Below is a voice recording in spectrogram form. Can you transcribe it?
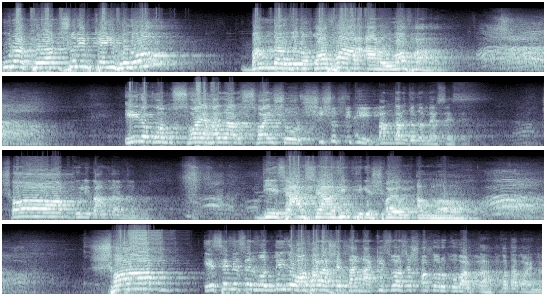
পুরা কোরআন শরীফটাই হলো বান্দার জন্য অফার আর ওয়াফার। এইরকম ছয় হাজার ছয়শো ছিষট্টিটি বান্দার জন্য মেসেজ সবগুলি বান্দার জন্য। দিয়েছে আর সে আজিম থেকে স্বয়ং আল্লাহ। সব এস এম এস এর মধ্যেই যে অফার আসে তা না, কিছু আসে সতর্ক বার্তা কথা কয় না।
